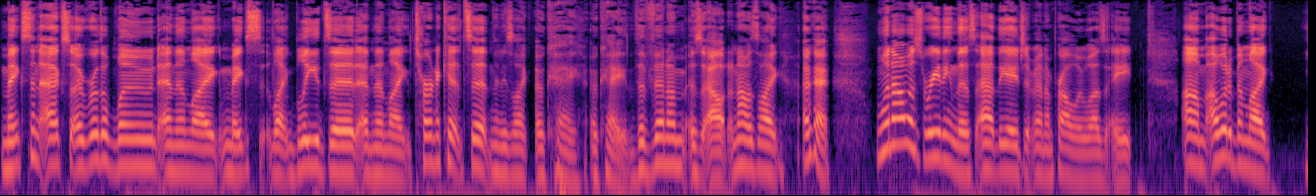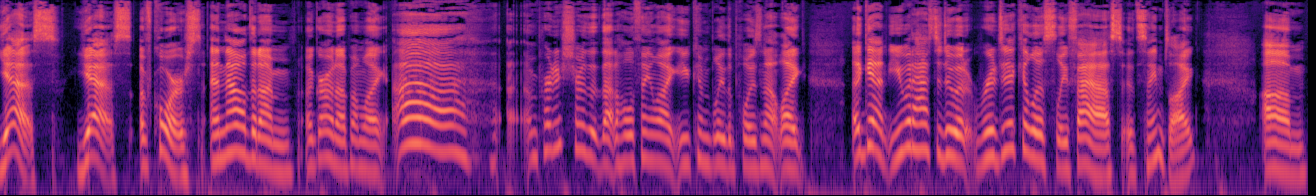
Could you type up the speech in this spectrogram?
makes an X over the wound and then like makes, like bleeds it and then like tourniquets it. And then he's like, okay, okay, the venom is out. And I was like, okay. When I was reading this at the age of, and I probably was eight, um, I would have been like, yes, Yes, of course. And now that I'm a grown up, I'm like, ah, I'm pretty sure that that whole thing, like, you can bleed the poison out. Like, again, you would have to do it ridiculously fast, it seems like. Um,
